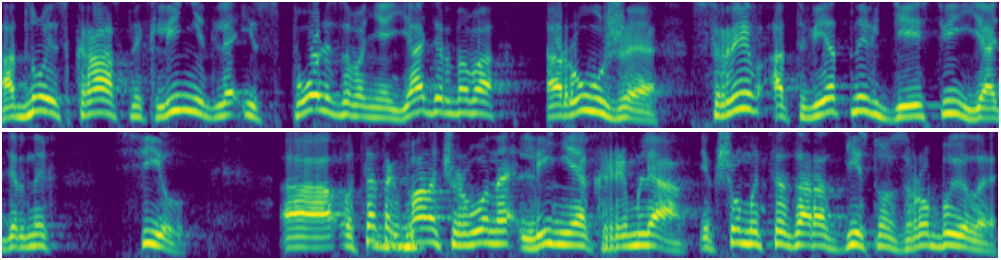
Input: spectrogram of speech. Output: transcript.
одной из красных линий для использования ядерного оружия, срыв ответных действий ядерных сил. А, Оце так звана червона лінія Кремля. Якщо ми це зараз дійсно зробили,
